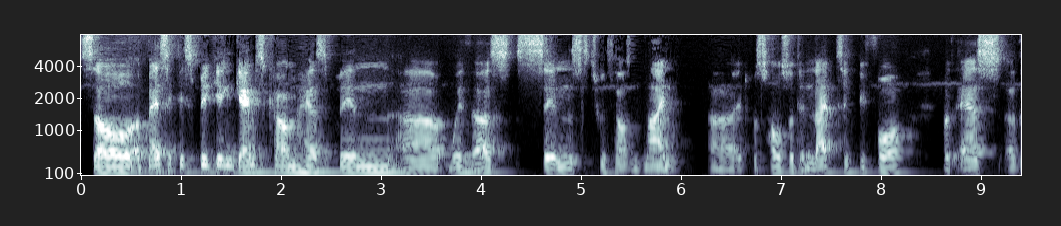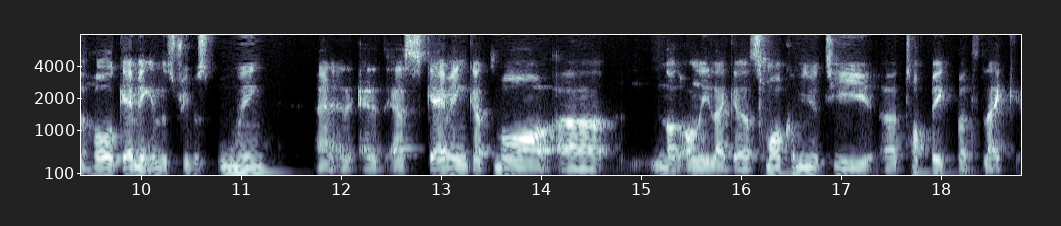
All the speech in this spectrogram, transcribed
So basically speaking, Gamescom has been uh, with us since 2009. Uh, it was hosted in Leipzig before, but as uh, the whole gaming industry was booming and, and as gaming got more uh, not only like a small community topic, but like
